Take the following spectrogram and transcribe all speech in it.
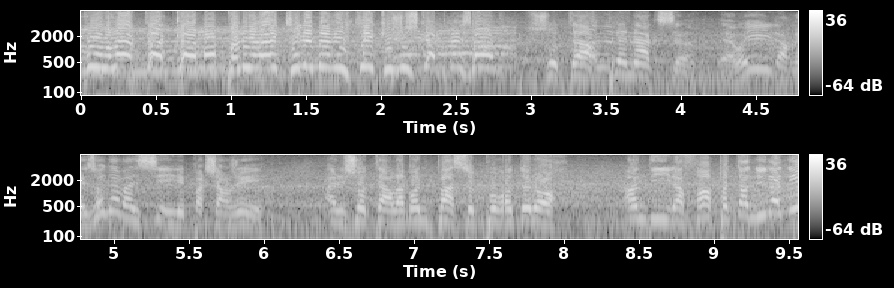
pour l'attaquant Montpellier qui le mérité qui jusqu'à présent. Chotard, plein axe. Eh oui, il a raison d'avancer, il n'est pas chargé. Allez Chotard, la bonne passe pour Delors. Andy, la frappe attendue d'Andy.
